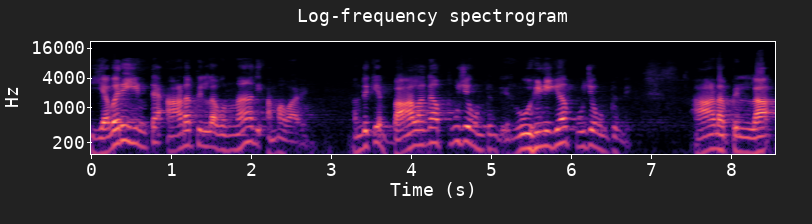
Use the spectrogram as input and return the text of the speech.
ఎవరి ఇంట ఆడపిల్ల ఉన్నా అది అమ్మవారి. అందుకే బాలగా పూజ ఉంటుంది రోహిణిగా పూజ ఉంటుంది. ఆడపిల్ల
